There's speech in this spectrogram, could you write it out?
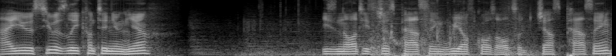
Are you seriously continuing here? He's not, he's just passing. We of course also just passing.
